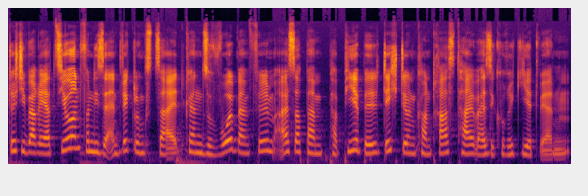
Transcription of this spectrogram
Durch die Variation von dieser Entwicklungszeit können sowohl beim Film als auch beim Papierbild Dichte und Kontrast teilweise korrigiert werden.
